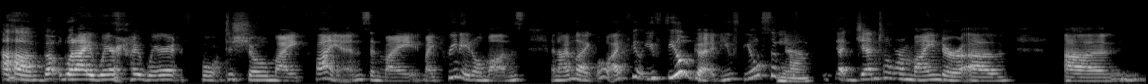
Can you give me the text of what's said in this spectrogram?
Um, but when I wear, I wear it for to show my clients and my my prenatal moms, and I'm like, oh, I feel you feel good. You feel so yeah. that gentle reminder of um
